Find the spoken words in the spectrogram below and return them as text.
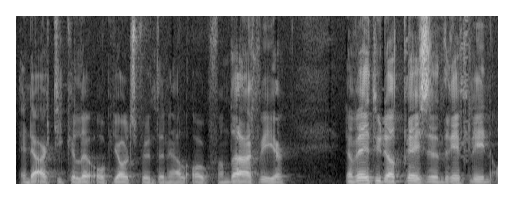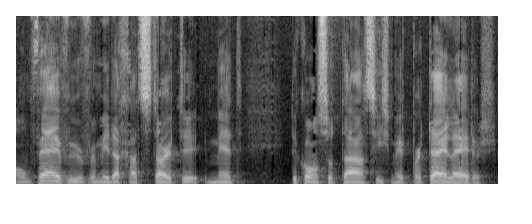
en de artikelen op joods.nl ook vandaag weer, dan weet u dat president Rivlin om vijf uur vanmiddag gaat starten met de consultaties met partijleiders.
